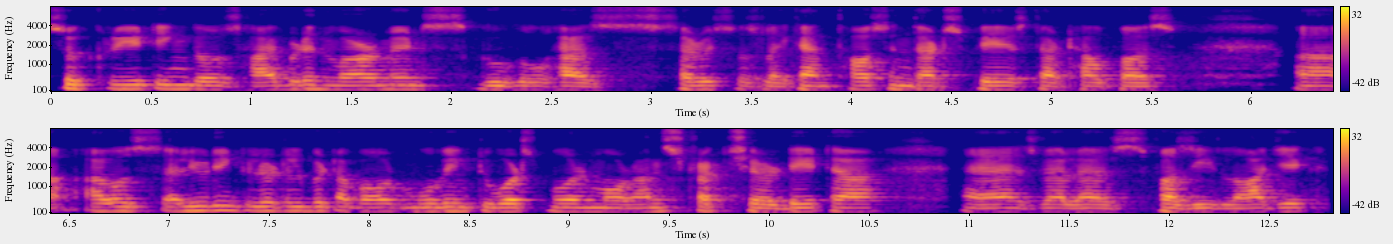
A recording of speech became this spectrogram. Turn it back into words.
So creating those hybrid environments, Google has services like Anthos in that space that help us. Uh, I was alluding to a little bit about moving towards more and more unstructured data as well as fuzzy logic.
